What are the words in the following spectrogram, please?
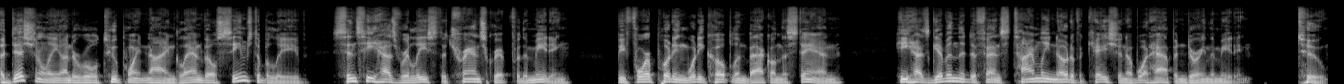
Additionally, under Rule 2.9, Glanville seems to believe, since he has released the transcript for the meeting, before putting Woody Copeland back on the stand, he has given the defense timely notification of what happened during the meeting. 2.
